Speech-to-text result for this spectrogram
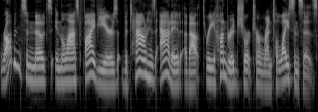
Robinson notes in the last five years, the town has added about 300 short term rental licenses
